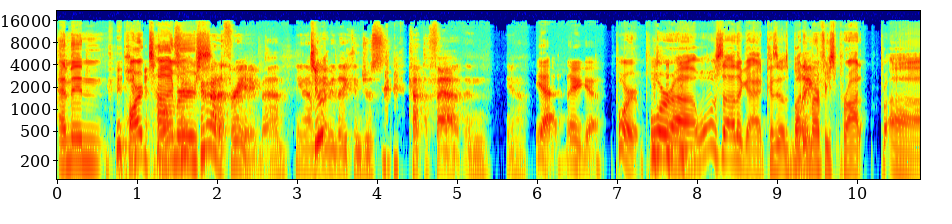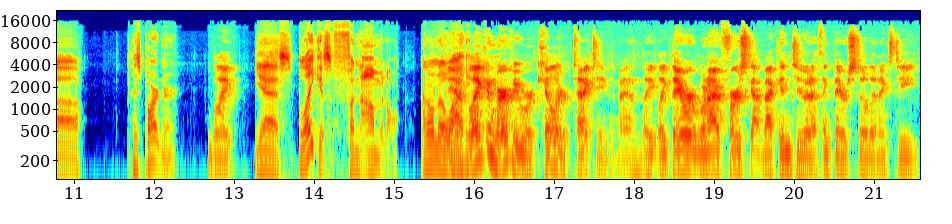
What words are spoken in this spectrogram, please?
and then part Well, timers. two, two out of three ain't bad. You know, Two- maybe they can just cut the fat and you know. Yeah. There you go. poor poor. Uh, what was the other guy? Because it was Buddy Blake. Murphy's prod, uh, his partner. Blake. Yes, Blake is phenomenal. I don't know why. Yeah, he- Blake and Murphy were killer tag teams, man. They like they were when I first got back into it. I think they were still the NXT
